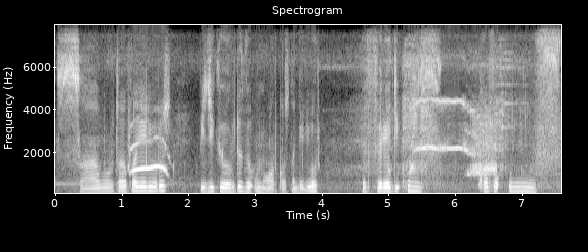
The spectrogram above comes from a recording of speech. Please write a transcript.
sağ bu tarafa geliyoruz. Bizi gördü ve onun arkasına geliyor. Ve Freddy uf kafa uf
